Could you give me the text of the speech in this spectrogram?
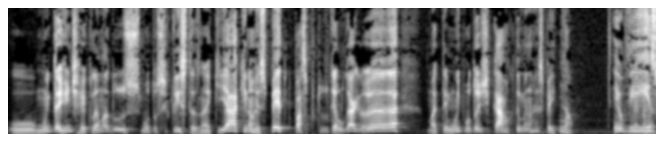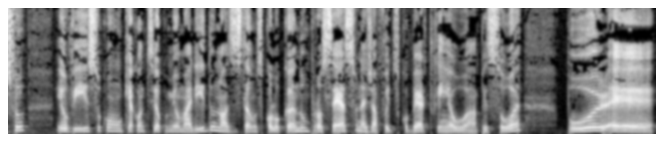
O, muita gente reclama dos motociclistas, né? Que, ah, que não respeita, que passa por tudo que é lugar, mas tem muito motorista de carro que também não respeita. Não. Eu vi não isso, eu vi isso com o que aconteceu com meu marido. Nós estamos colocando um processo, né? Já foi descoberto quem é a pessoa por é,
